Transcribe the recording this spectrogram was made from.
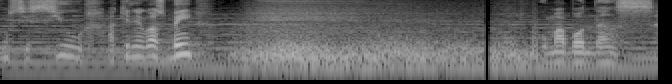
Um cício, aquele negócio bem. Uma bonança.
